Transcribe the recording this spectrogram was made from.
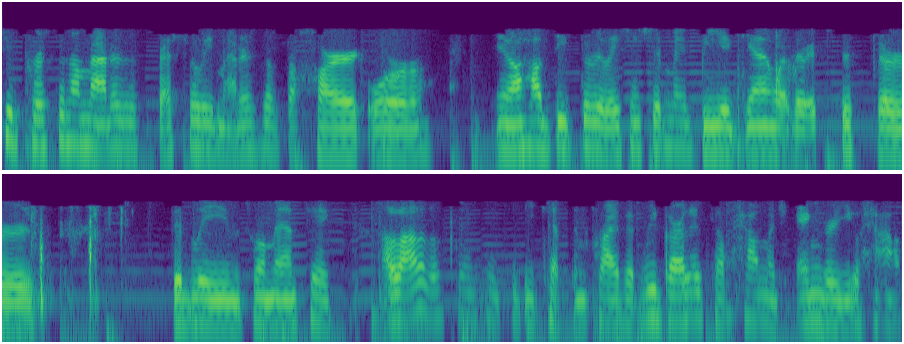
to personal matters, especially matters of the heart, or you know how deep the relationship may be, again, whether it's sisters, siblings, romantic, a lot of those things need to be kept in private, regardless of how much anger you have.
